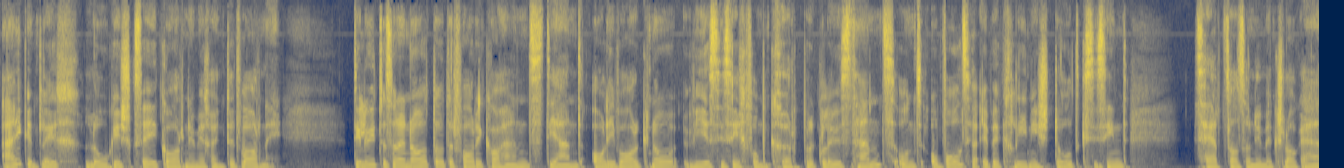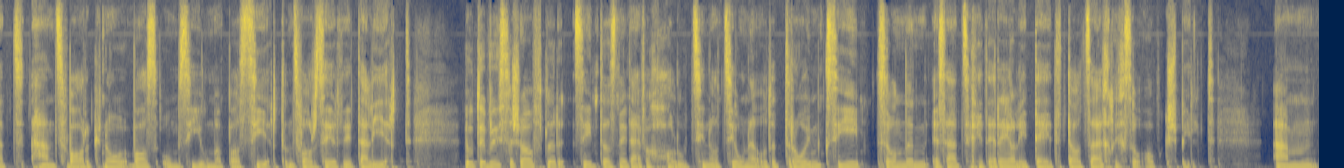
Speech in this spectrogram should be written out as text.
eigentlich logisch gesehen gar nicht mehr wahrnehmen könnten. Die Leute, die so eine Nahtoderfahrung hatten, die haben alle wahrgenommen, wie sie sich vom Körper gelöst haben. Und obwohl sie ja eben klinisch tot waren, das Herz also nicht mehr geschlagen hat, haben sie wahrgenommen, was um sie herum passiert. Und zwar sehr detailliert. Laut den Wissenschaftlern sind das nicht einfach Halluzinationen oder Träume gewesen, sondern es hat sich in der Realität tatsächlich so abgespielt. Ähm,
